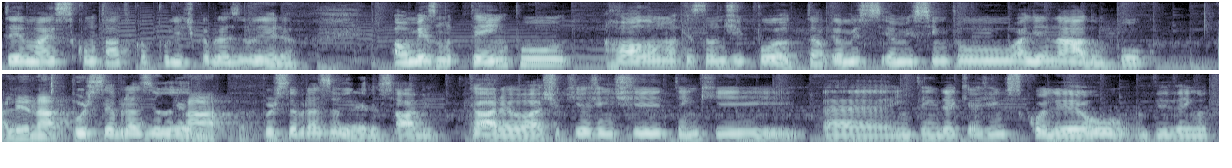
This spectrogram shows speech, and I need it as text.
ter mais contato com a política brasileira. Ao mesmo tempo, rola uma questão de, pô, eu, eu, me, eu me sinto alienado um pouco. Alienado? Por ser brasileiro. Ah, tá. Por ser brasileiro, sabe? Cara, eu acho que a gente tem que é, entender que a gente escolheu viver em outro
